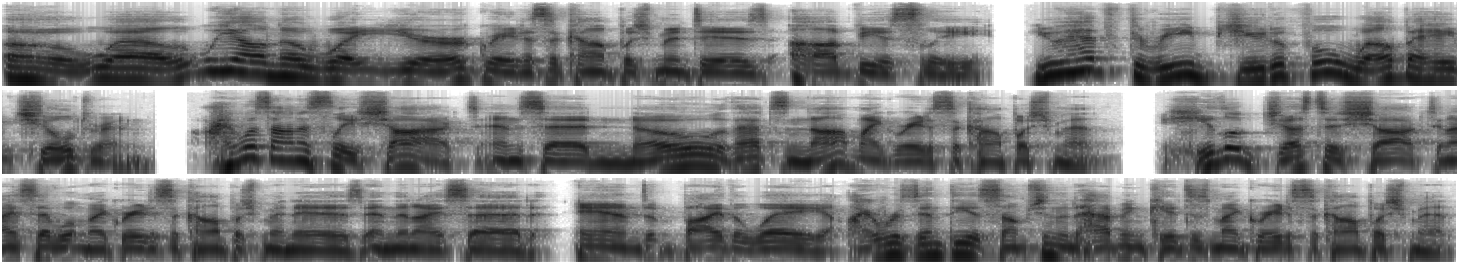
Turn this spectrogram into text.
Oh, well, we all know what your greatest accomplishment is, obviously. You have three beautiful, well behaved children. I was honestly shocked and said, No, that's not my greatest accomplishment. He looked just as shocked, and I said what my greatest accomplishment is. And then I said, And by the way, I resent the assumption that having kids is my greatest accomplishment.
